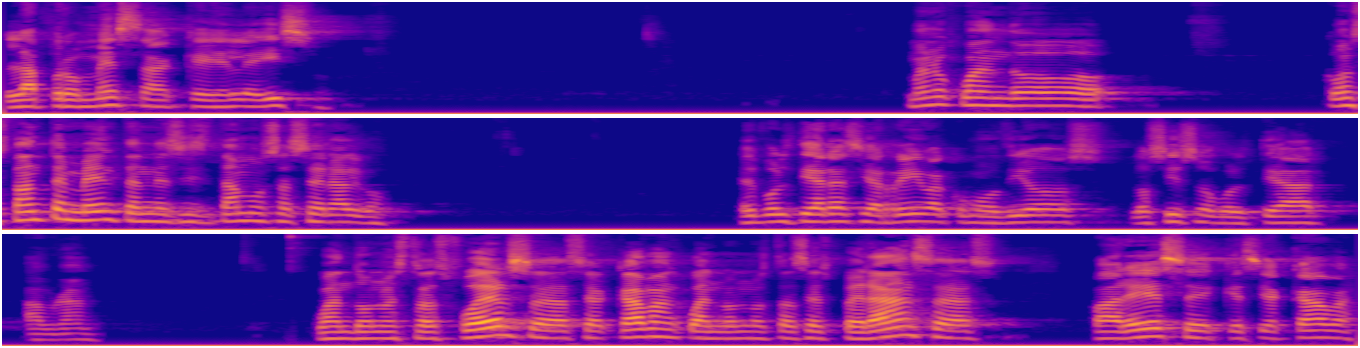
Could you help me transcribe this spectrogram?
la promesa que él le hizo. Hermano, cuando Constantemente necesitamos hacer algo. Es voltear hacia arriba como Dios los hizo voltear a Abraham. Cuando nuestras fuerzas se acaban, cuando nuestras esperanzas parece que se acaban,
